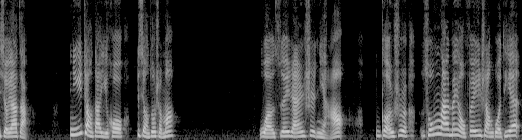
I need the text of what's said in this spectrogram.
小鸭子，你长大以后想做什么？我虽然是鸟，可是从来没有飞上过天。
